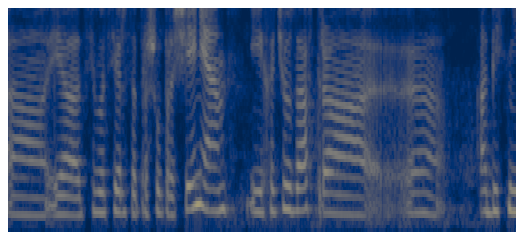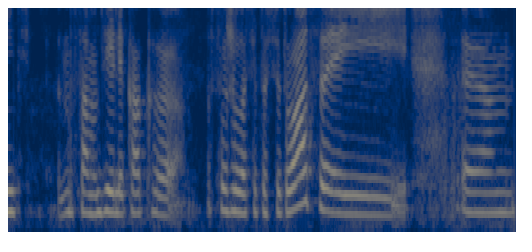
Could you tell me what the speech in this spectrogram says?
я от всего сердца прошу прощения, и хочу завтра объяснить на самом деле, как э, сложилась эта ситуация, и э,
